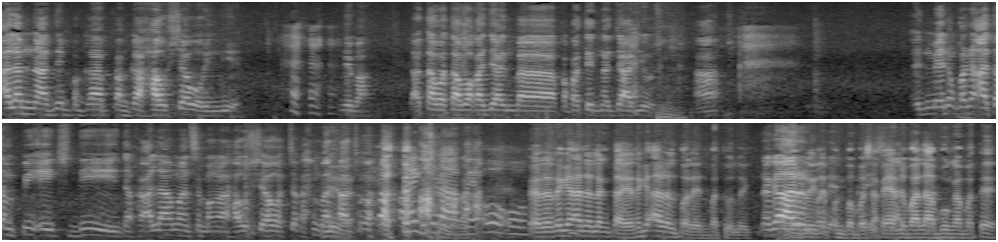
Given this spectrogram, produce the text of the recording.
alam natin pagka, pagka house siya o hindi. Di ba? Tatawa-tawa ka dyan, ba, kapatid na Jarius. Ha? And meron ka na atang PhD na kaalaman sa mga house show at saka lahat Ay, grabe. Oo. Pero nag-ano lang tayo, nag-aaral pa rin patuloy. Nag-aaral pa na rin. pagbabasa, Praise kaya lumalabo nga mata eh.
